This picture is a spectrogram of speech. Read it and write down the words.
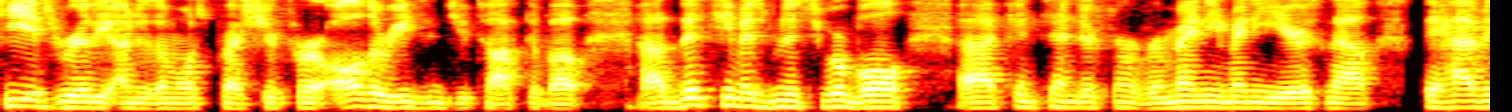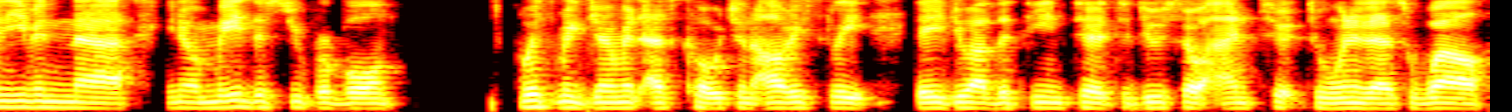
he is really under the most pressure for all the reasons you talked about. Uh, this team has been a Super Bowl uh, contender for, for many, many years now. They haven't even, uh, you know, made the Super Bowl with McDermott as coach, and obviously they do have the team to to do so and to to win it as well.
